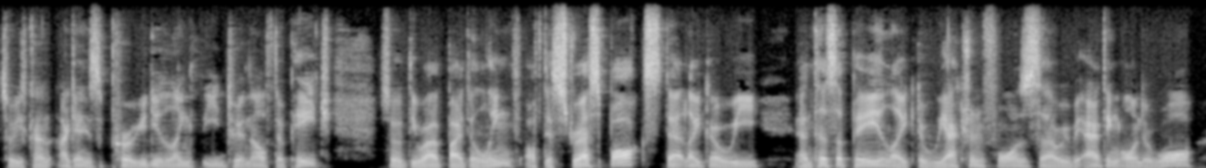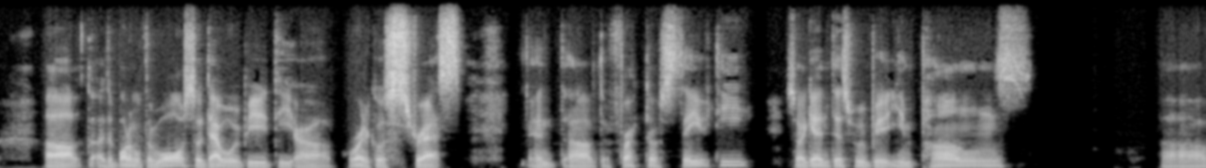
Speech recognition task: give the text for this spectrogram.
So you can again it's per unit length into and out of the page. So divided by the length of the stress box that like uh, we anticipate like the reaction force uh, will be acting on the wall uh, at the bottom of the wall so that would be the uh, vertical stress and uh, the factor of safety so again this will be in pounds. Uh,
